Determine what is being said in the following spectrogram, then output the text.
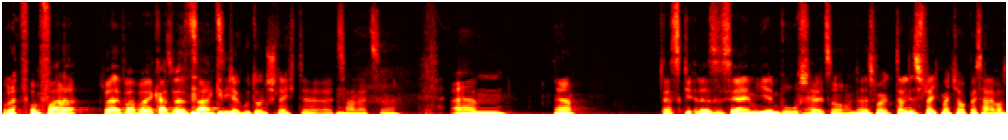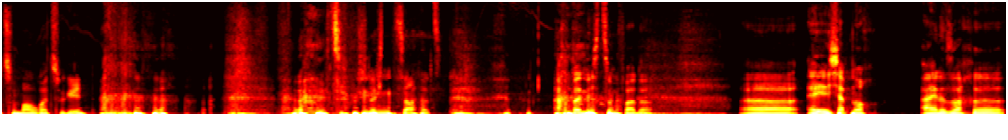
Oder vom Vater. Einfach mal, kannst du Es gibt ja gute und schlechte äh, Zahnärzte. ne? Ähm, Ja. Das, das ist ja in jedem Berufsfeld so. Und dann ist, dann ist es vielleicht manchmal auch besser, einfach zum Maurer zu gehen. zum schlechten Zahnarzt. aber nicht zum Vater. Äh, ey, ich habe noch eine Sache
